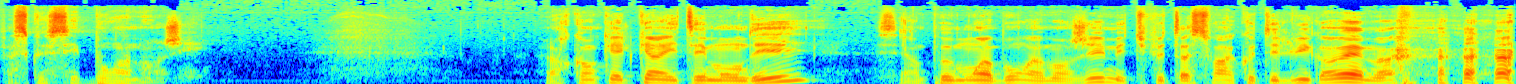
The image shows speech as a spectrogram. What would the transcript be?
parce que c'est bon à manger. Alors quand quelqu'un est émondé, c'est un peu moins bon à manger, mais tu peux t'asseoir à côté de lui quand même. Hein.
